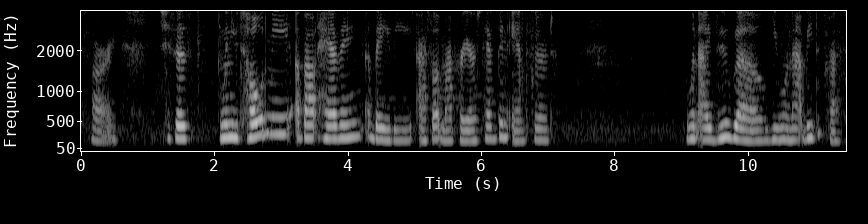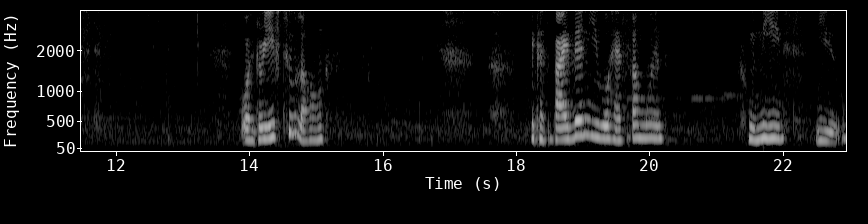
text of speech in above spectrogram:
sorry. She says, when you told me about having a baby, I thought my prayers have been answered. When I do go, you will not be depressed or grieve too long because by then you will have someone who needs you,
